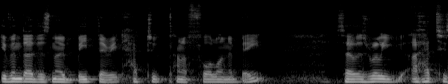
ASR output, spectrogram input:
even though there's no beat there, it had to kind of fall on a beat. So it was really, I had to,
